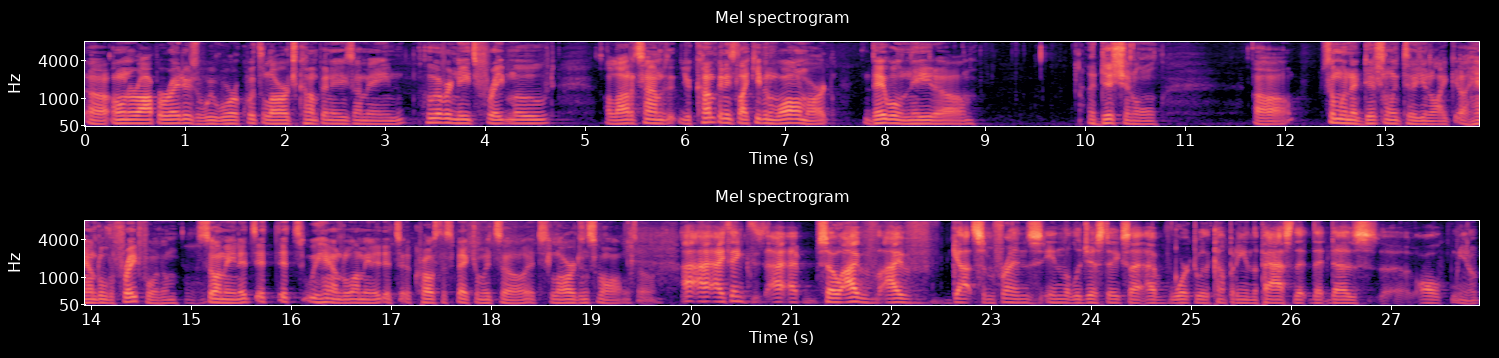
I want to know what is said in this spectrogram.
uh, owner operators. We work with large companies. I mean, whoever needs freight moved. A lot of times, your companies, like even Walmart, they will need um, additional uh, someone additionally to you know like uh, handle the freight for them. So I mean, it's it, it's we handle. I mean, it, it's across the spectrum. It's uh, it's large and small. So I, I- think I, so. I've I've got some friends in the logistics. I, I've worked with a company in the past that that does uh, all you know,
